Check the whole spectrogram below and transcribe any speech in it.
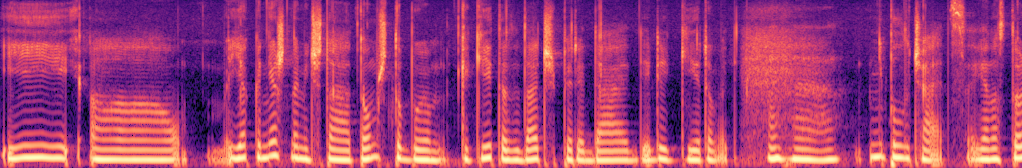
И э, я, конечно, мечтаю о том, чтобы какие-то задачи передать, делегировать. Uh-huh. Не получается. Я настолько,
